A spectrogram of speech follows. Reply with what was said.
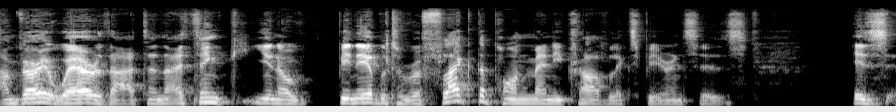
I'm very aware of that, and I think you know being able to reflect upon many travel experiences is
